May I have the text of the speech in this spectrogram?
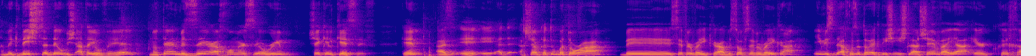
המקדיש שדהו בשעת היובל, נותן בזרע חומר שעורים שקל כסף, כן? אז עכשיו כתוב בתורה בספר ויקרא, בסוף ספר ויקרא, אם משדה אחוזתו יקדיש איש להשם והיה ערכך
